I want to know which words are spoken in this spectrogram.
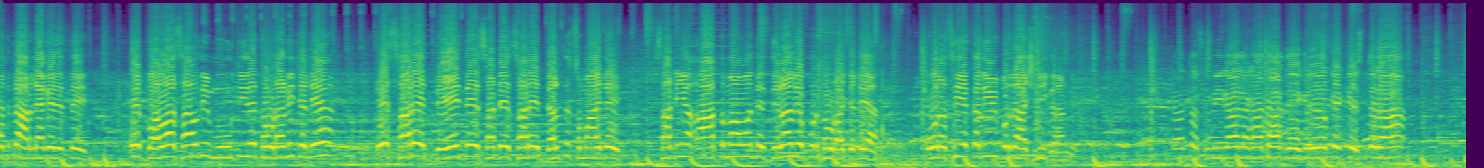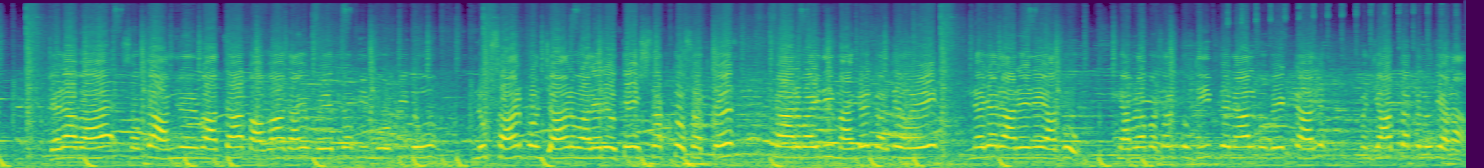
ਅਧਿਕਾਰ ਲੈ ਕੇ ਦਿੱਤੇ। ਇਹ ਬਾਬਾ ਸਾਹਿਬ ਦੀ ਮੂਰਤੀ ਤੇ ਥੋੜਾ ਨਹੀਂ ਚੱਲਿਆ। ਇਹ ਸਾਰੇ ਦੇਸ਼ ਦੇ, ਸਾਡੇ ਸਾਰੇ ਦਲਿਤ ਸਮਾਜ ਦੇ, ਸਾਡੀਆਂ ਆਤਮਾਵਾਂ ਦੇ ਦਿਲਾਂ ਦੇ ਉੱਪਰ ਥੋੜਾ ਚੱਲਿਆ। ਔਰ ਅਸੀਂ ਇਹ ਕਦੀ ਵੀ ਬਰਦਾਸ਼ਤ ਨਹੀਂ ਕਰਾਂਗੇ। ਤਾਂ ਤਸਵੀਰਾਂ ਲਗਾਤਾਰ ਦੇਖ ਰਹੇ ਹੋ ਕਿ ਕਿਸ ਤਰ੍ਹਾਂ ਜਿਹੜਾ ਵਾ ਸੰਵਿਧਾਨ ਨਿਰਮਾਤਾ ਬਾਬਾ ਸਾਹਿਬ ਅੰਬੇਦਕਰ ਦੀ ਮੂਰਤੀ ਨੂੰ ਨੁਕਸਾਨ ਪਹੁੰਚਾਉਣ ਵਾਲੇ ਦੇ ਉੱਤੇ ਸਖਤ ਤੋਂ ਸਖਤ ਕਾਰਵਾਈ ਦੀ ਮੰਗ ਕਰਦੇ ਹੋਏ ਨਜ਼ਰ ਆ ਰਹੇ ਨੇ ਆਗੂ। ਕੈਮਰਾ ਪਰਸਨ ਕੁਲਦੀਪ ਦੇ ਨਾਲ ਵਿਵੇਕ ਢਾਲ ਪੰਜਾਬ ਤੱਕ ਲੁਧਿਆਣਾ।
